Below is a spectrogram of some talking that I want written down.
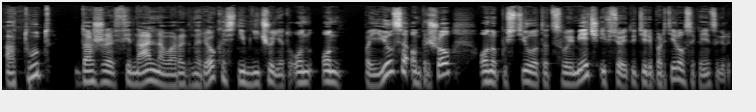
А тут даже финального Рагнарёка с ним ничего нет. Он, он появился, он пришел, он опустил этот свой меч, и все, и ты телепортировался, конец игры.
